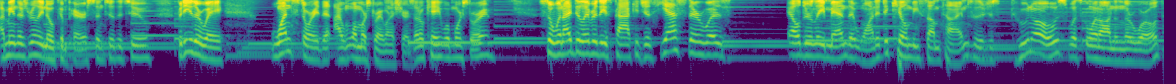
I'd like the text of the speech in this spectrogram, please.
I mean, there's really no comparison to the two. But either way, one story that I, one more story I want to share. Is that okay? One more story? So, when I delivered these packages, yes, there was elderly men that wanted to kill me sometimes. They're just, who knows what's going on in their world.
